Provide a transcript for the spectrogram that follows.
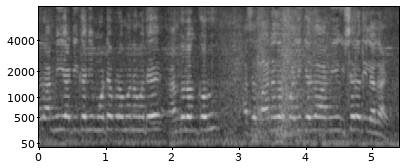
तर आम्ही या ठिकाणी मोठ्या प्रमाणामध्ये आंदोलन करू असं महानगरपालिकेला आम्ही इशारा दिलेला आहे.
